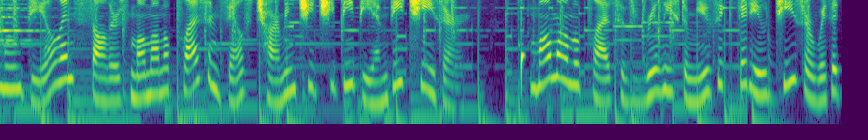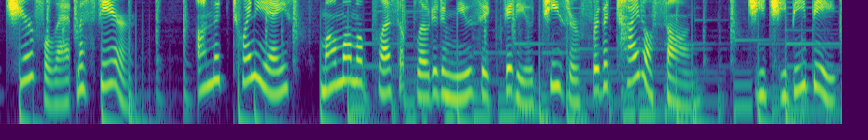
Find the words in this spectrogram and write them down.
Moonbyul and Solar's Mamamoo Plus unveils charming GGBB MV teaser. Mamamoo Plus has released a music video teaser with a cheerful atmosphere. On the 28th, Mamamoo Plus uploaded a music video teaser for the title song, GGBB,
